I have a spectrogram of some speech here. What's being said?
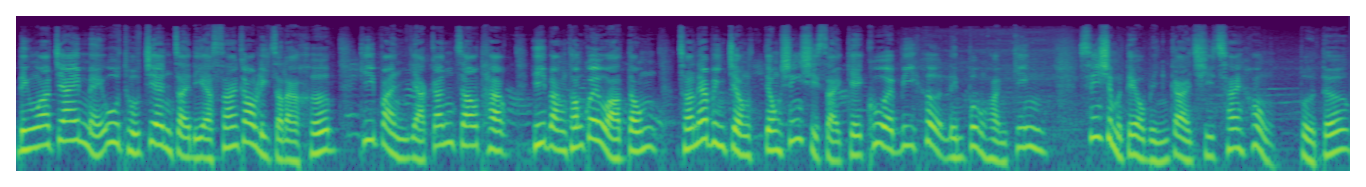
另外，在美物图鉴在二十三到二十六号举办夜间走读，希望通过活动，让民众重新认识街区的美好林本环境。新闻调民界去采访报道。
